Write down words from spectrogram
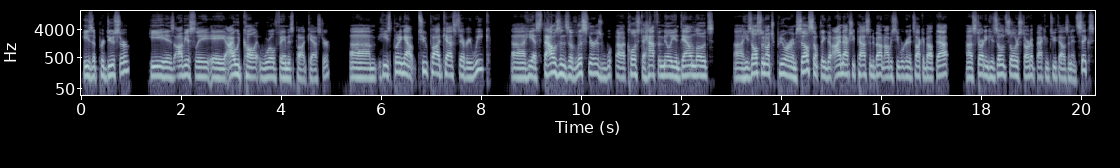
He's a producer. He is obviously a, I would call it world famous podcaster. Um, he's putting out two podcasts every week. Uh, he has thousands of listeners, uh, close to half a million downloads. Uh, he's also an entrepreneur himself, something that I'm actually passionate about. And obviously, we're going to talk about that. Uh, starting his own solar startup back in 2006.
